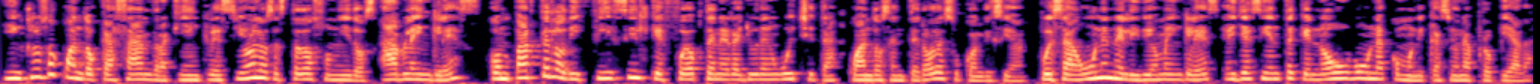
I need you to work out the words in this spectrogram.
Incluso cuando Cassandra, quien creció en los Estados Unidos, habla inglés, comparte lo difícil que fue obtener ayuda en Wichita cuando se enteró de su condición, pues aún en el idioma inglés ella siente que no hubo una comunicación apropiada.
